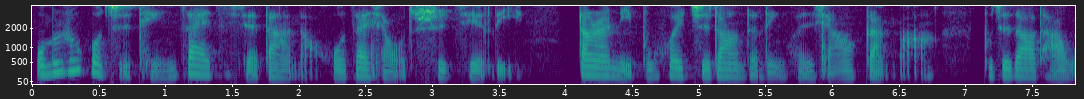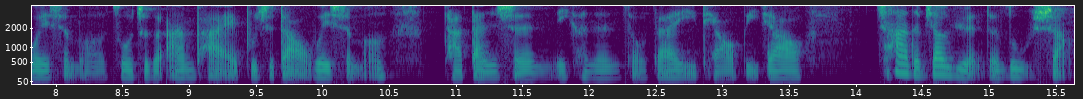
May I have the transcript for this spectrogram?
我们如果只停在自己的大脑，活在小我的世界里，当然你不会知道你的灵魂想要干嘛。不知道他为什么做这个安排，不知道为什么他诞生。你可能走在一条比较差的、比较远的路上，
